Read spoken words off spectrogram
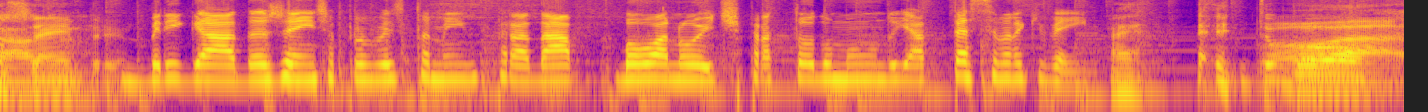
Obrigado. sempre. Obrigada, gente. Aproveito também para dar boa noite para todo mundo e até semana que vem. Muito bom. Boa.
